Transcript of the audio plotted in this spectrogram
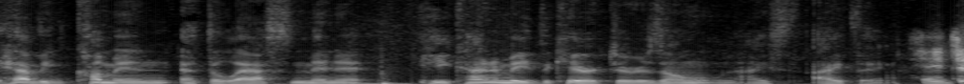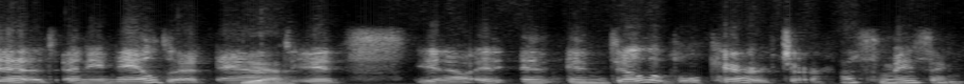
having come in at the last minute, he kind of made the character his own, I, I think. He did, and he nailed it. And Yeah. it's you know an, an indelible character. That's amazing.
